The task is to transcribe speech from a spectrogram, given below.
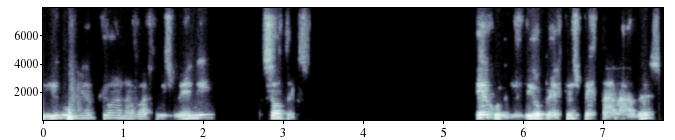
λίγο μια πιο αναβαθμισμένη Celtics. Έχουν τους δύο παίχτες, παιχταράδες,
